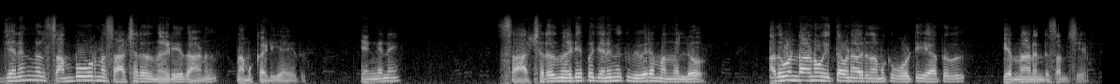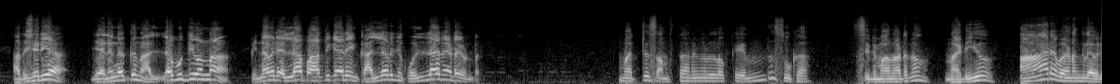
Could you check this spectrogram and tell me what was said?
ജനങ്ങൾ സമ്പൂർണ സാക്ഷരത നേടിയതാണ് നമുക്ക് അടിയായത് എങ്ങനെ? സാക്ഷരത നേടിയപ്പോ ജനങ്ങൾക്ക് വിവരം വന്നല്ലോ. അതുകൊണ്ടാണോ ഇത്തവണ അവർ നമുക്ക് വോട്ട് ചെയ്യാത്തത് എന്നാണ് എന്റെ സംശയം. അത് ശരിയാ. ജനങ്ങൾക്ക് നല്ല ബുദ്ധി വന്നാ പിന്നെ അവരെല്ലാ പാർട്ടിക്കാരെയും കല്ലെറിഞ്ഞ് കൊല്ലാനിടയുണ്ട് മറ്റ് സംസ്ഥാനങ്ങളിലൊക്കെ എന്ത് സുഖ? സിനിമാ നടനോ നടിയോ? ആരെ വേണമെങ്കിലും അവർ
